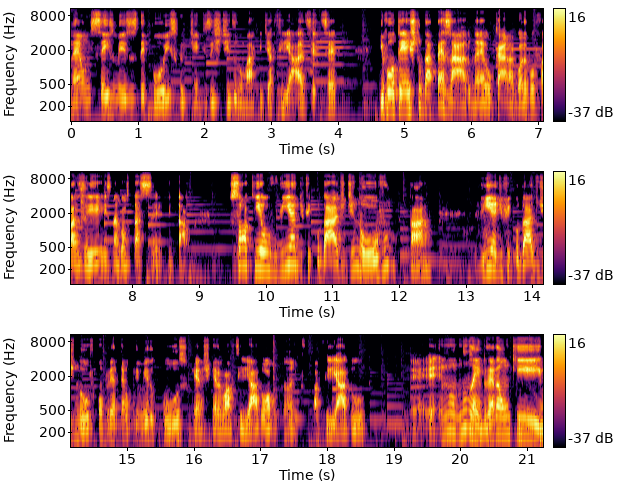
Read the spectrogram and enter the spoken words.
né, uns seis meses depois que eu tinha desistido no marketing de afiliados, etc. E voltei a estudar pesado, né? O cara, agora eu vou fazer esse negócio dar certo e tal. Só que eu vi a dificuldade de novo, tá? Vi a dificuldade de novo, comprei até o primeiro curso, que acho que era o afiliado orgânico, afiliado é, é não, não, lembro, era um que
